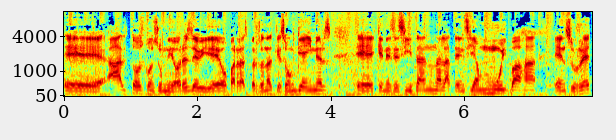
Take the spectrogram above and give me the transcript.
eh, altos consumidores de video, para las personas que son gamers, eh, que necesitan una latencia muy baja en su red,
